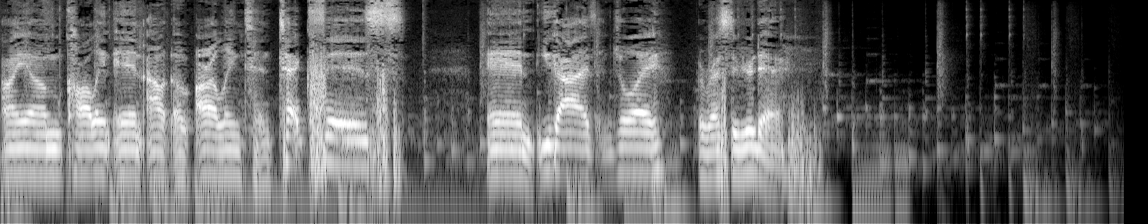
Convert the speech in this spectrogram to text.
I am calling in out of Arlington, Texas. And you guys enjoy the rest of your day.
